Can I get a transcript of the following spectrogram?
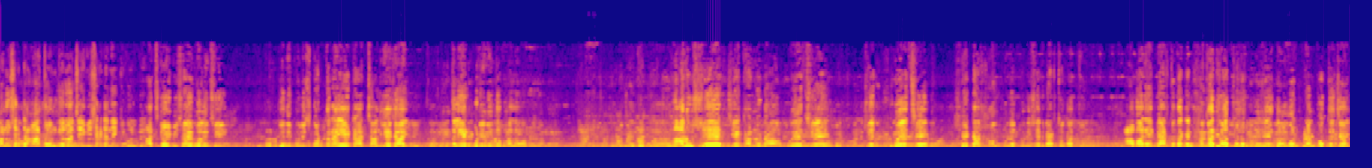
মানুষ একটা আতঙ্কে রয়েছে এই বিষয়টা নিয়ে কি বলবে আজকে ওই বিষয়ে বলেছি যদি পুলিশ কর্তারা এটা চালিয়ে যায় তাহলে এর পরিণত ভালো হবে না। মানুষের যে কাণ্ডটা হয়েছে যে হয়েছে সেটা সম্পূর্ণ পুলিশের ব্যর্থতার জন্য। আবার এই ব্যর্থতাকে ঢাকা দেওয়ার জন্য পুলিশ এই দমন প্রেরণ করতে চায়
